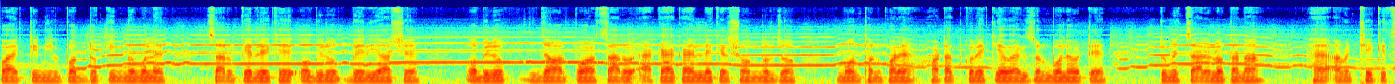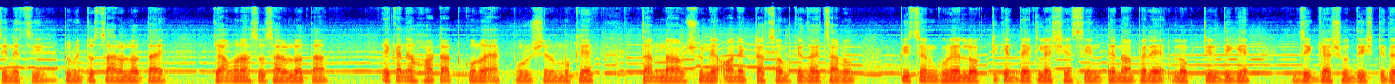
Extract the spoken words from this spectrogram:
কয়েকটি নীলপদ্ম কিনবে বলে চারুকে রেখে অবিরূপ বেরিয়ে আসে। অবিরূপ যাওয়ার পর চারু একা একাই লেকের সৌন্দর্য মন্থন করে, হঠাৎ করে কেউ একজন বলে ওঠে, তুমি চারুলতা না? হ্যাঁ আমি ঠিকই চিনেছি, তুমি তো চারুলতায় কেমন আছো চারুলতা এখানে হঠাৎ কোনো এক পুরুষের মুখে তার নাম শুনে অনেকটা চমকে যায় চারু পিছন ঘুরে লোকটিকে দেখলে সে চিনতে না পেরে লোকটির দিকে জিজ্ঞাসু দৃষ্টিতে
